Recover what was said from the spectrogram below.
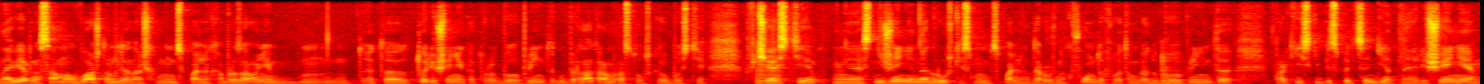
Наверное, самым важным для наших муниципальных образований это то решение, которое было принято губернатором Ростовской области в угу. части э, снижения нагрузки с муниципальных дорожных фондов. В этом году угу. было принято практически беспрецедентное решение.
